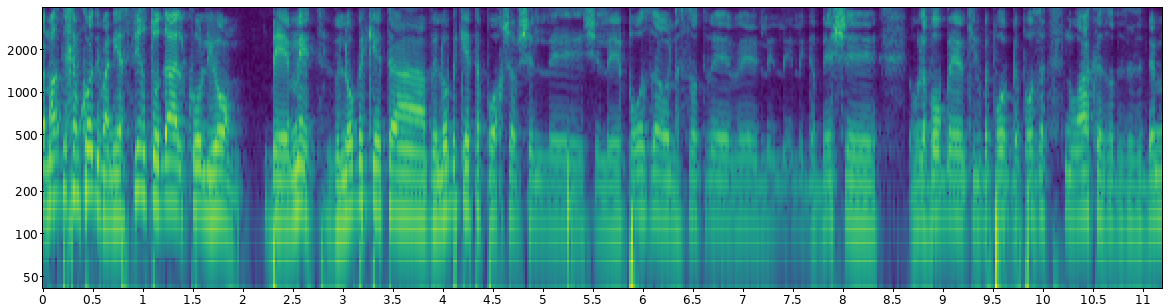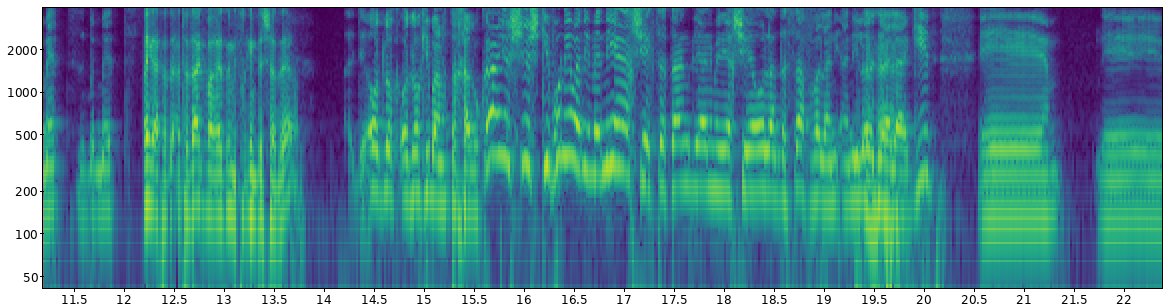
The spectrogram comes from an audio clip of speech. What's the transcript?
אמרתי לכם קודם, אני אסיר תודה על כל יום. באמת, ולא בקטע, ולא בקטע פה עכשיו של, אה, של אה, פוזה או לנסות ולגבש, או לבוא ב, כאילו בפו, בפוזה צנועה כזאת, וזה, זה באמת, זה באמת, רגע, אתה אתה יודע כבר איזה משחקים תשדר? עוד לא, עוד לא קיבלנו את החלוקה, יש, יש כיוונים, אני מניח שיהיה קצת אנגליה, אני מניח שיהיה הולנד אסף, אבל אני, אני לא יודע להגיד. אה, אה,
